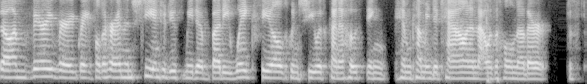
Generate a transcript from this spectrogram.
So I'm very, very grateful to her. And then she introduced me to Buddy Wakefield when she was kind of hosting him coming to town. And that was a whole nother just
